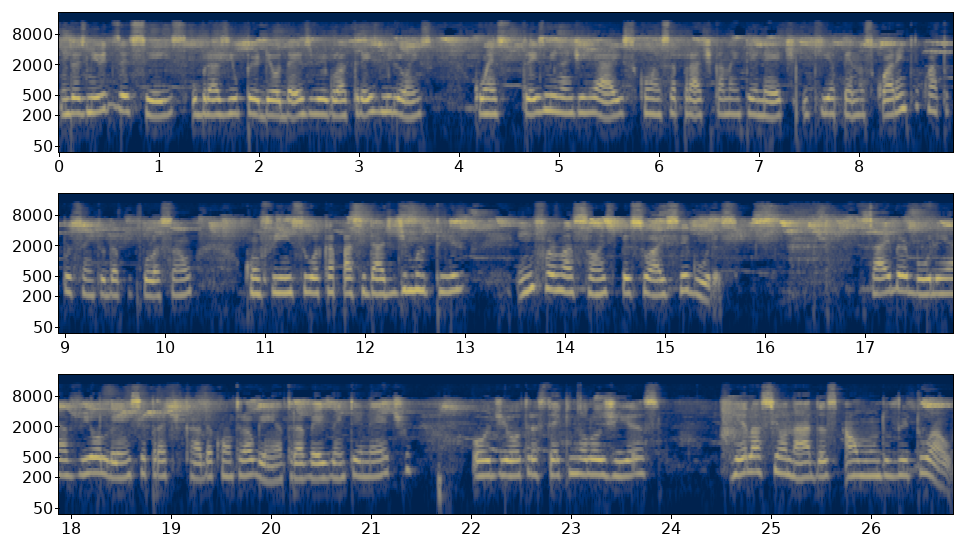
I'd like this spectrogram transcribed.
em 2016 o Brasil perdeu 10,3 milhões com esses 3 milhões de reais com essa prática na internet e que apenas 44% da população confia em sua capacidade de manter informações pessoais seguras. Cyberbullying é a violência praticada contra alguém através da internet ou de outras tecnologias relacionadas ao mundo virtual,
